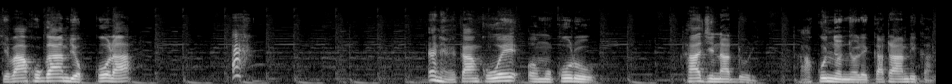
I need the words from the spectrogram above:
kye bakugambye okukola enewe kankuwe omukulu haji nadduli akunnyonnyola ekatambi kano.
